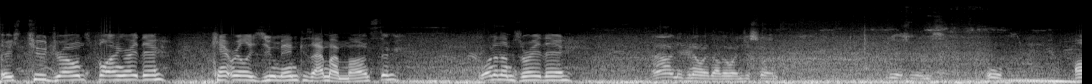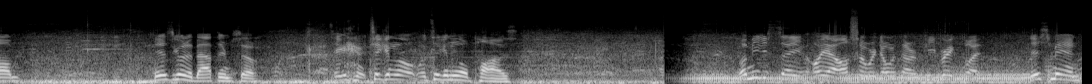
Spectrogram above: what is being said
There's two drones flying right there. Can't really zoom in because I have my monster. One of them's right there. I don't even know where the other one just went. Here's rooms. Um. He has to go to the bathroom, so taking a little, we're taking a little pause. Let me just say, oh yeah, also we're done with our pee break, but this man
